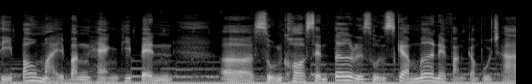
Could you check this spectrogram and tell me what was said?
ตีเป้าหมายบางแห่งที่เป็น เอ่อศูนย์ call center หรือศูนย์สแกมเมอร์ในฝั่งกัมพูชา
